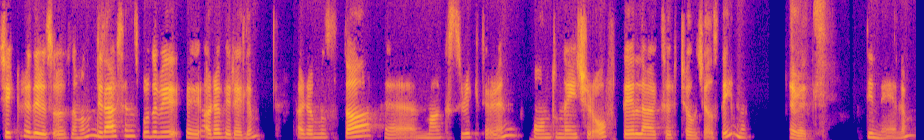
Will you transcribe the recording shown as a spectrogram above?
Teşekkür ederiz Özlem Hanım. Dilerseniz burada bir e, ara verelim. Aramızda e, Max Richter'in On the Nature of Daylight'ı çalacağız değil mi? Evet. Dinleyelim.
